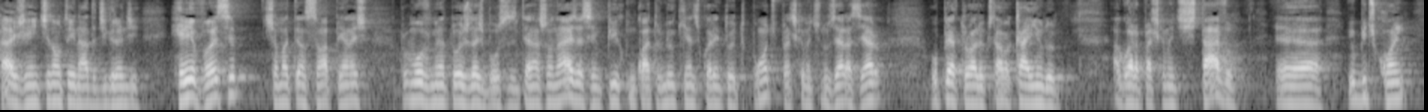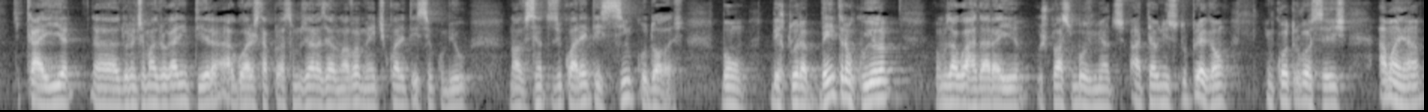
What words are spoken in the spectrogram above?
a gente não tem nada de grande relevância, chama atenção apenas para o movimento hoje das bolsas internacionais, S&P com 4.548 pontos, praticamente no 0 a 0, o petróleo que estava caindo agora praticamente estável, é, e o Bitcoin que caía uh, durante a madrugada inteira, agora está próximo do 0 a 0 novamente, 45.945 dólares. Bom, abertura bem tranquila, vamos aguardar aí os próximos movimentos até o início do pregão. Encontro vocês amanhã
